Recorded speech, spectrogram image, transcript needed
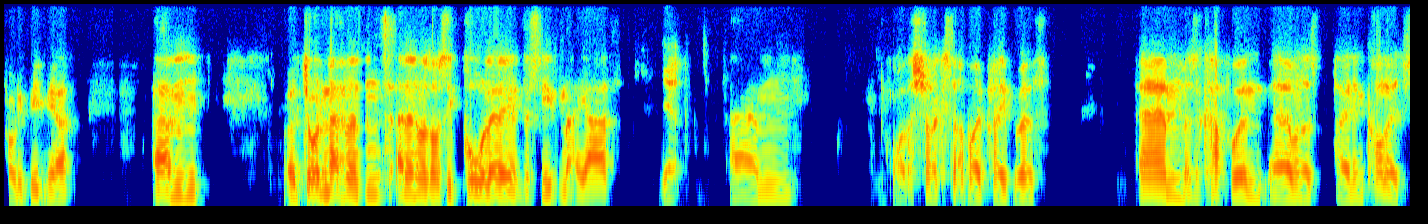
probably beat me up. Um, Jordan Evans, and then there was obviously Paulie, the season that he had. Yeah. Um, what are the strikers that I played with? Um, there's a couple in, uh, when I was playing in college.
